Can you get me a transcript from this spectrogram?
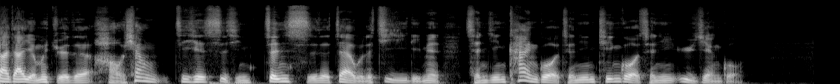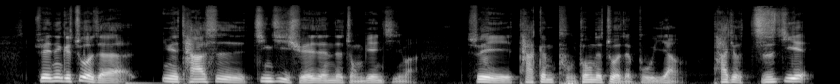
大家有没有觉得好像这些事情真实的在我的记忆里面曾经看过、曾经听过、曾经遇见过？所以那个作者，因为他是《经济学人》的总编辑嘛，所以他跟普通的作者不一样，他就直接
